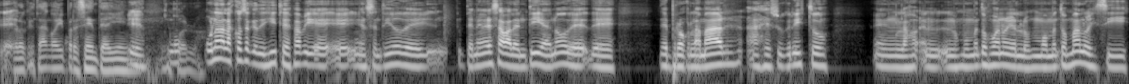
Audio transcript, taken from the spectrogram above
de los que están hoy presentes ahí en, Eh, en el pueblo. Una de las cosas que dijiste, papi, eh, eh, en el sentido de tener esa valentía, ¿no? De, de- de proclamar a Jesucristo en, la- en los momentos buenos y en los momentos malos. Y si,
